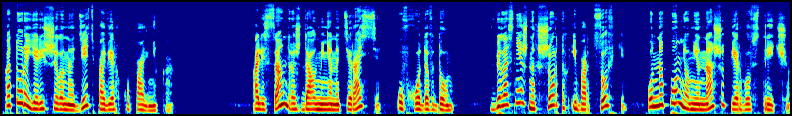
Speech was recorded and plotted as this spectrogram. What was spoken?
который я решила надеть поверх купальника. Александра ждал меня на террасе у входа в дом. В белоснежных шортах и борцовке он напомнил мне нашу первую встречу.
